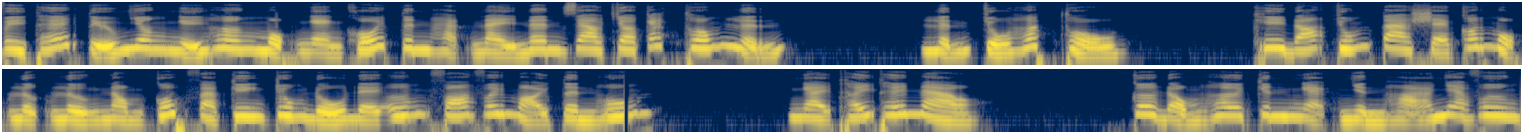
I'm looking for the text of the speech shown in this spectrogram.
Vì thế tiểu nhân nghĩ hơn một ngàn khối tinh hạt này nên giao cho các thống lĩnh. Lĩnh chủ hấp thụ. Khi đó chúng ta sẽ có một lực lượng nòng cốt và kiên trung đủ để ứng phó với mọi tình huống. Ngài thấy thế nào? Cơ động hơi kinh ngạc nhìn hỏa nha vương.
